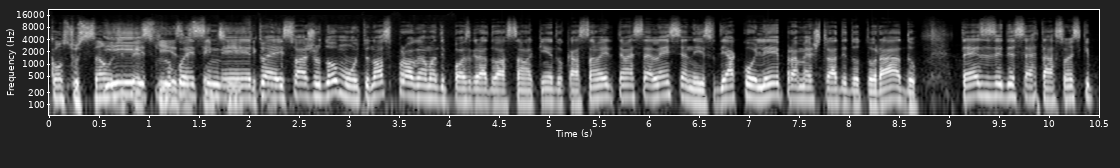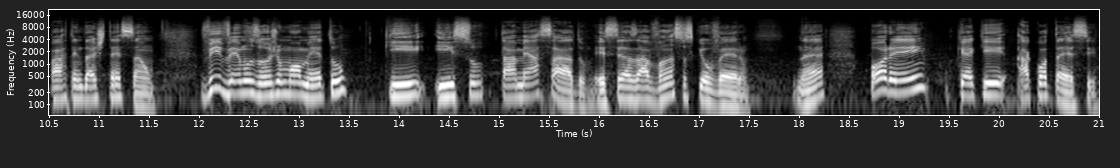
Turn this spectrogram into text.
construção isso, de pesquisa conhecimento, científica. é, isso ajudou muito. O nosso programa de pós-graduação aqui em educação, ele tem uma excelência nisso, de acolher para mestrado e doutorado teses e dissertações que partem da extensão. Vivemos hoje um momento que isso está ameaçado, esses avanços que houveram, né? Porém, o que é que acontece?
